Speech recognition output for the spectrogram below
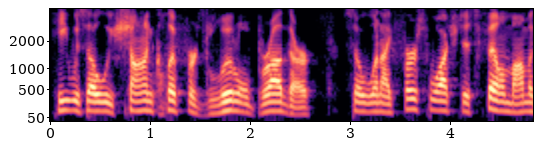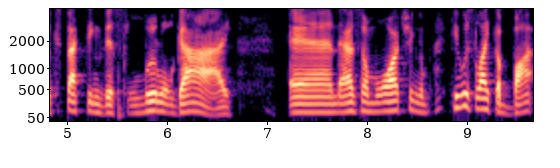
He was always Sean Clifford's little brother. So when I first watched his film, I'm expecting this little guy. And as I'm watching him, he was like a bo-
